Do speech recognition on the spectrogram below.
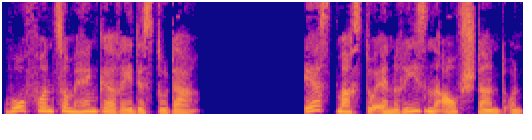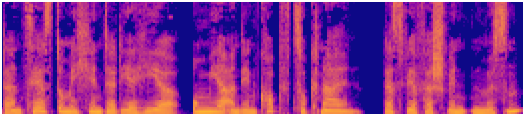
Wovon zum Henker redest du da? Erst machst du einen Riesenaufstand und dann zerrst du mich hinter dir her, um mir an den Kopf zu knallen, dass wir verschwinden müssen?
